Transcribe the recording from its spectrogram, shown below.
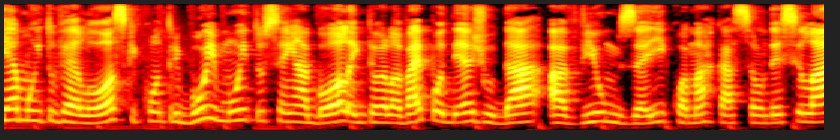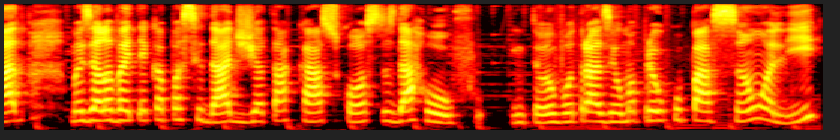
que é muito veloz, que contribui muito sem a bola, então ela vai poder ajudar a Vilms aí com a marcação desse lado, mas ela vai ter capacidade de atacar as costas da Rolfo. Então eu vou trazer uma preocupação ali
